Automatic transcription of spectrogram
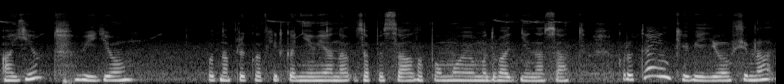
А є от відео. От, наприклад, кілька днів я записала, по-моєму, два дні назад. Коротеньке відео, 17,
